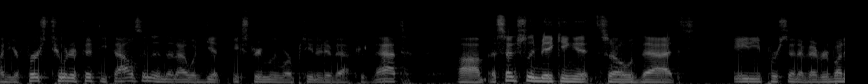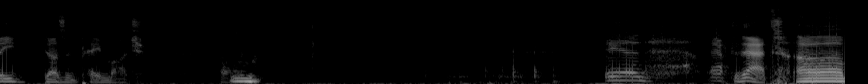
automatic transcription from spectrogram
on your first two hundred fifty thousand, and then I would get extremely more punitive after that. Um, essentially, making it so that eighty percent of everybody doesn't pay much. Um, and after that, um,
